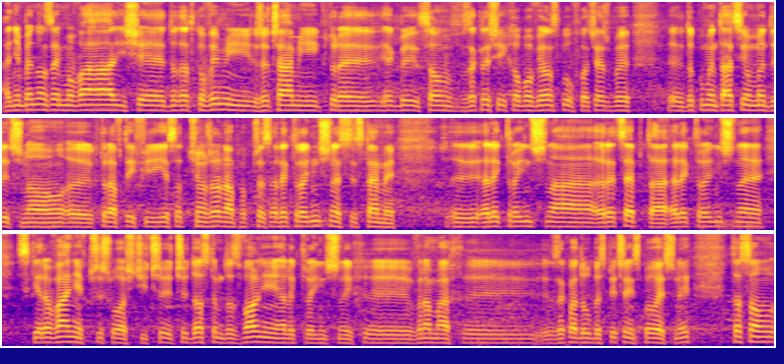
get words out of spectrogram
a nie będą zajmowali się dodatkowymi rzeczami, które jakby są w zakresie ich obowiązków, chociażby y, dokumentacją medyczną, y, która w tej chwili jest odciążona poprzez elektroniczne systemy, y, elektroniczna recepta, elektroniczne skierowanie w przyszłości, czy, czy dostęp do zwolnień elektronicznych w ramach Zakładu Ubezpieczeń Społecznych, to są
